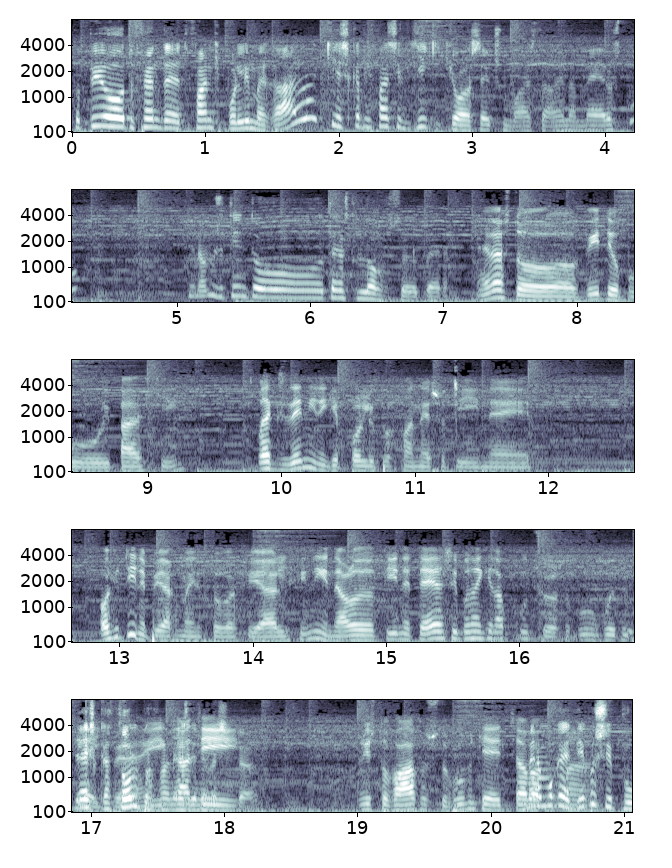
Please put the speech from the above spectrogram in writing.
Το οποίο του, φαίνεται, του φάνηκε πολύ μεγάλο και σε κάποια φάση βγήκε κιόλας έξω μάλιστα ένα μέρος του. Και νόμιζα ότι είναι το τέλος του λόγου του εδώ πέρα. Βέβαια στο βίντεο που υπάρχει, εντάξει δεν είναι και πολύ προφανές ότι είναι. Όχι ότι είναι πειραγμένη φωτογραφία, αληθινή είναι, αλλά ότι είναι τέρας ή μπορεί να είναι και ένα κούτσο, ας το πούμε, που Δεν επιπλέκει. έχει καθόλου πέρα, ή προφανές δεν είναι κάτι βασικά. ή στο βάθος, το πούμε, και τσάμπα. Εμένα μου έκανε να- εντύπωση που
